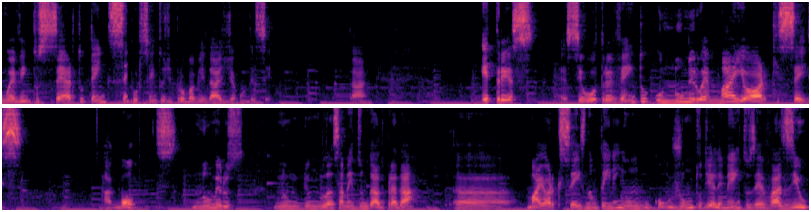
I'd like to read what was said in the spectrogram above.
um evento certo tem 100% de probabilidade de acontecer, tá? E3 é seu outro evento, o número é maior que 6. Ah, bom, números num, de um lançamento de um dado para dar uh, maior que 6 não tem nenhum, o conjunto de elementos é vazio.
